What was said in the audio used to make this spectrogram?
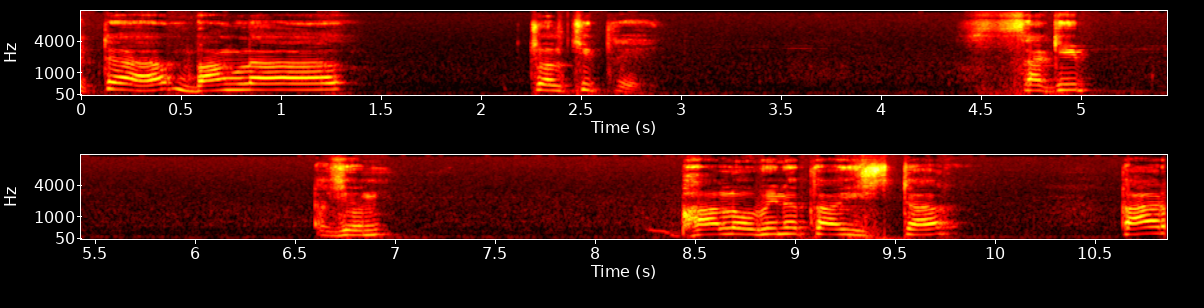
একটা বাংলা চলচ্চিত্রে সাকিব একজন ভালো অভিনেতা, স্টার। তার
